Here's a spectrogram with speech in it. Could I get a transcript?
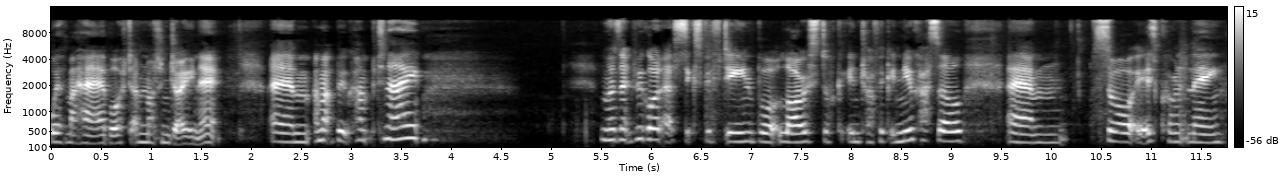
with my hair but I'm not enjoying it. Um, I'm at boot camp tonight. I was meant to be going at 6.15 but Laura's stuck in traffic in Newcastle um, so it is currently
